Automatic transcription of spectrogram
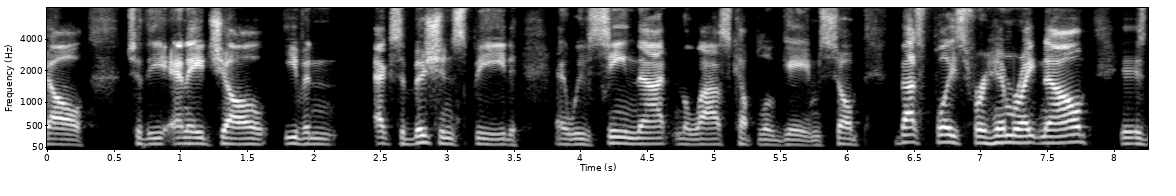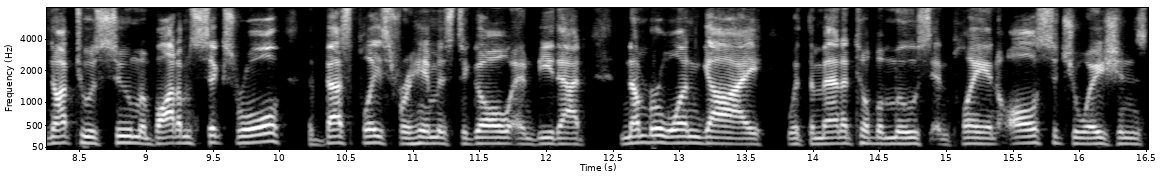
AHL to the NHL even exhibition speed. And we've seen that in the last couple of games. So, best place for him right now is not to assume a bottom six role. The best place for him is to go and be that number one guy with the Manitoba Moose and play in all situations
